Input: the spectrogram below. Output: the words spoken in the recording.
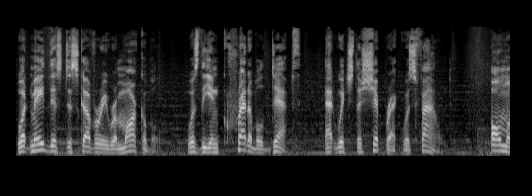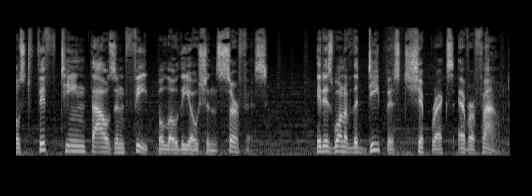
What made this discovery remarkable was the incredible depth at which the shipwreck was found almost 15,000 feet below the ocean's surface. It is one of the deepest shipwrecks ever found.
